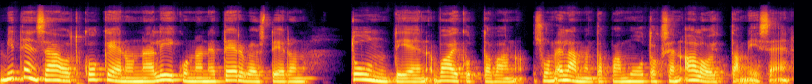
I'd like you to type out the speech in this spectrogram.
miten sä oot kokenut nämä liikunnan ja terveystiedon tuntien vaikuttavan sun elämäntapamuutoksen aloittamiseen?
